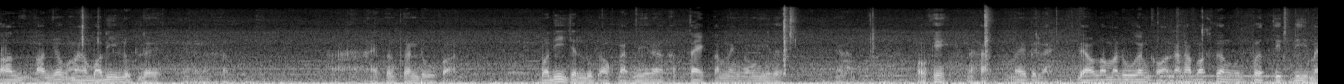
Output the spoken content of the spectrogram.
ตอนตอนยกมาบอดี้หลุดเลยนะครับให้เพื่อนๆดูก่อนบอดี้จะหลุดออกแบบนี้นะครับ แตกตำแหน่งตรงนี้เลยนะครับโอเคนะครับ ไม่เป็นไร เดี๋ยวเรามาดูกันก่อนนะครับ ว่าเครื่องมันเปิดติดดีไหม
